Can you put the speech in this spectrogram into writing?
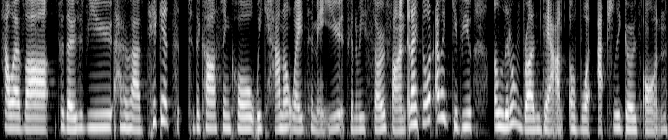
However, for those of you who have tickets to the casting call, we cannot wait to meet you. It's going to be so fun. And I thought I would give you a little rundown of what actually goes on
